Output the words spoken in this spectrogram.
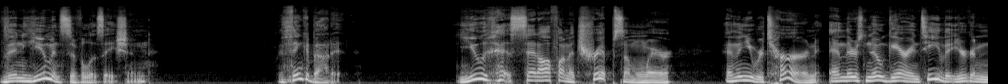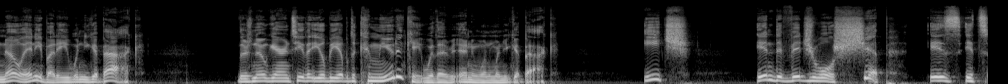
than human civilization. Think about it. You set off on a trip somewhere and then you return, and there's no guarantee that you're going to know anybody when you get back. There's no guarantee that you'll be able to communicate with anyone when you get back. Each individual ship is its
